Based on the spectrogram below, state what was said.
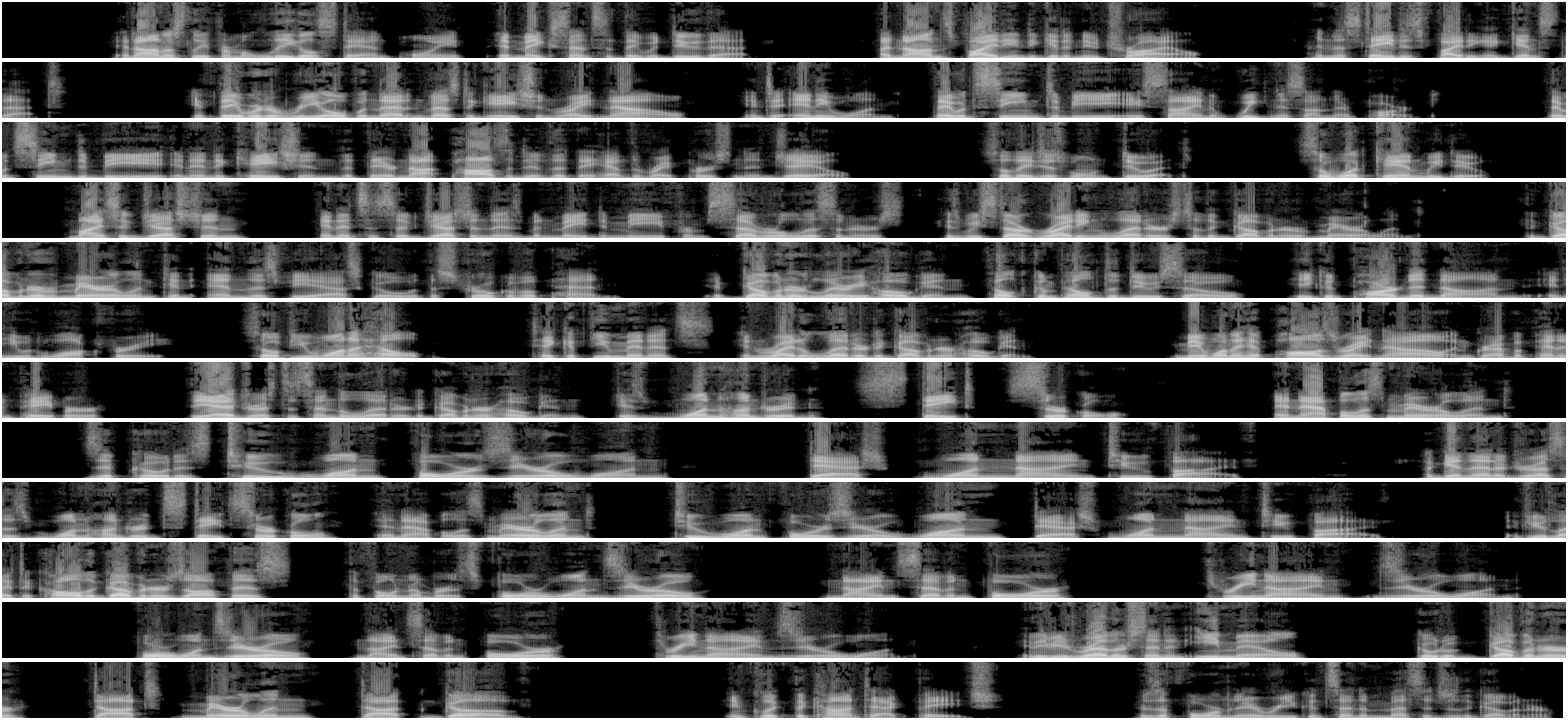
And honestly, from a legal standpoint, it makes sense that they would do that. Adnan's fighting to get a new trial, and the state is fighting against that. If they were to reopen that investigation right now into anyone, that would seem to be a sign of weakness on their part. That would seem to be an indication that they're not positive that they have the right person in jail. So they just won't do it. So what can we do? My suggestion, and it's a suggestion that has been made to me from several listeners, is we start writing letters to the governor of Maryland. The governor of Maryland can end this fiasco with a stroke of a pen. If Governor Larry Hogan felt compelled to do so, he could pardon Adnan and he would walk free. So if you want to help, take a few minutes and write a letter to Governor Hogan. You may want to hit pause right now and grab a pen and paper. The address to send a letter to Governor Hogan is 100 State Circle, Annapolis, Maryland. Zip code is 21401 1925. Again, that address is 100 State Circle, Annapolis, Maryland, 21401 1925. If you'd like to call the governor's office, the phone number is 410 974 3901. 410 974 3901. And if you'd rather send an email, go to governor.maryland.gov and click the contact page. There's a form there where you can send a message to the governor.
